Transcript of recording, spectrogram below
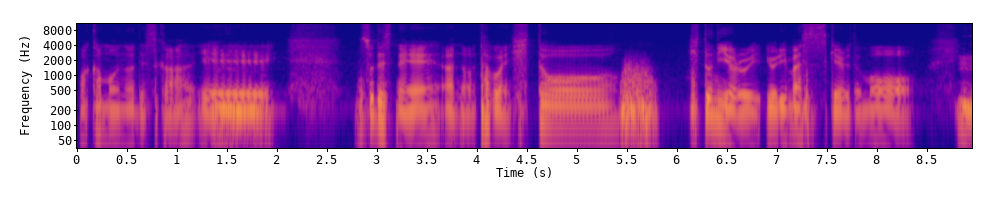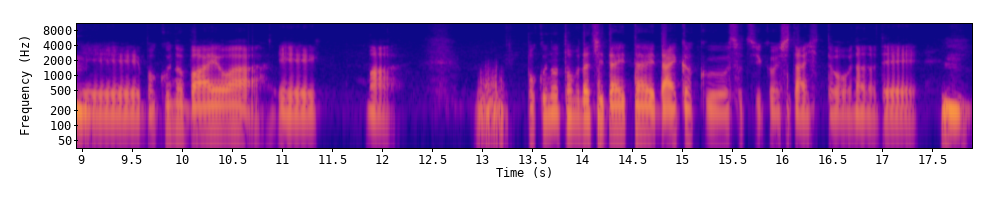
若者ですか、えーそうですね。あの多分人人によるよりますけれども、うん。えー僕の場合は、えーまあ僕の友達大体大学卒業した人なので、うん。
